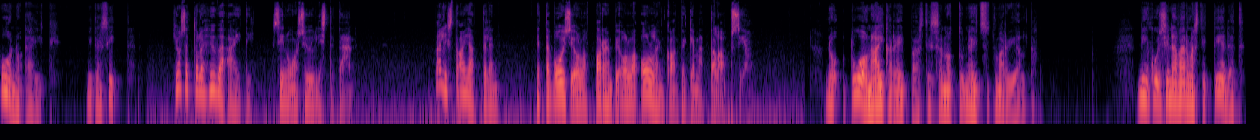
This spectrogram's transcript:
huono äiti? Mitä sitten? Jos et ole hyvä äiti, sinua syyllistetään. Välistä ajattelen, että voisi olla parempi olla ollenkaan tekemättä lapsia. No tuo on aika reippaasti sanottu neitsyt Marialta. Niin kuin sinä varmasti tiedät,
